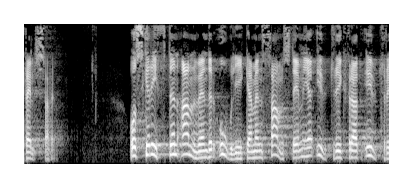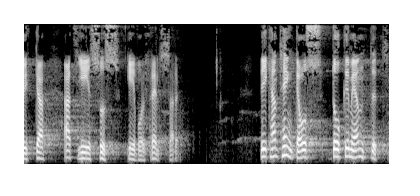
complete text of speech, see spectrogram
frälsare. Och skriften använder olika men samstämmiga uttryck för att uttrycka att Jesus är vår frälsare. Vi kan tänka oss dokumentet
